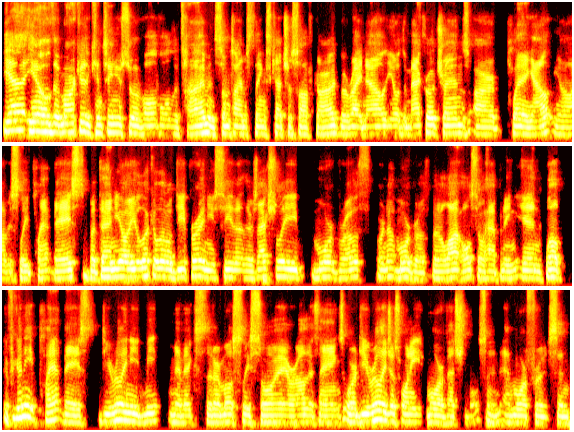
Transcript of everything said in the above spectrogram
yeah, you know, the market continues to evolve all the time, and sometimes things catch us off guard. But right now, you know, the macro trends are playing out, you know, obviously plant based. But then, you know, you look a little deeper and you see that there's actually more growth, or not more growth, but a lot also happening in, well, if you're going to eat plant based, do you really need meat mimics that are mostly soy or other things? Or do you really just want to eat more vegetables and, and more fruits? And,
